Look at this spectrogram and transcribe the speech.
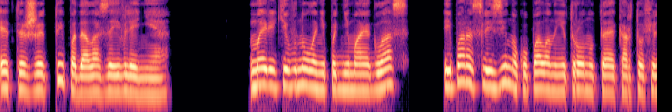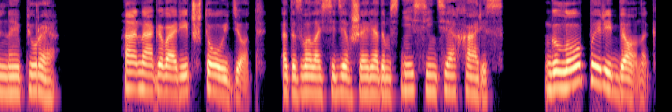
Это же ты подала заявление». Мэри кивнула, не поднимая глаз, и пара слезинок упала на нетронутое картофельное пюре. «Она говорит, что уйдет», — отозвалась сидевшая рядом с ней Синтия Харрис. «Глупый ребенок,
